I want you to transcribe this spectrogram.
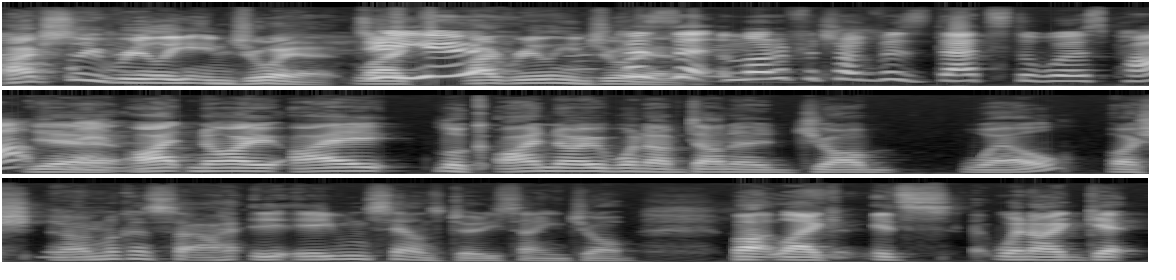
I actually really enjoy it. Do you? I really enjoy it. because a lot of photographers that's the worst part Yeah, for them I know. I look. I know when I've done a job well. Or sh- Yeah. I'm not gonna say. It even sounds dirty saying job, but like it's when I get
